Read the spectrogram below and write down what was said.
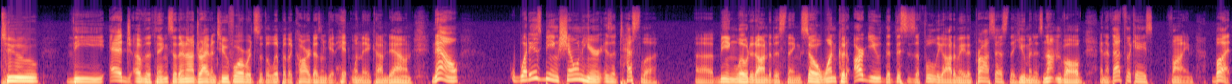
to the edge of the thing so they're not driving too forward so the lip of the car doesn't get hit when they come down. Now, what is being shown here is a Tesla uh, being loaded onto this thing. So one could argue that this is a fully automated process, the human is not involved, and if that's the case, fine. But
